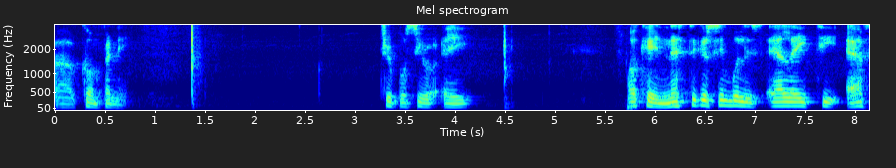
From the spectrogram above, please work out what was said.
uh, Company, triple zero eight. Okay, next ticker symbol is LATF,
